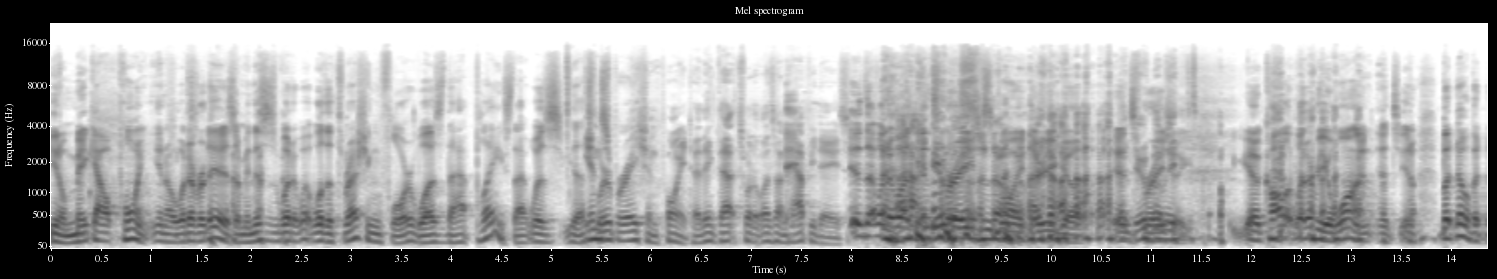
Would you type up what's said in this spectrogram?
you know, make out point, you know, whatever it is. I mean, this is what it was. Well, the threshing floor was that place. That was that's where Inspiration point. I think that's what it was on Happy Days. Is that what it was? Inspiration point. There you go. Inspiration. You know, call it whatever you want. It's you know, but no, but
